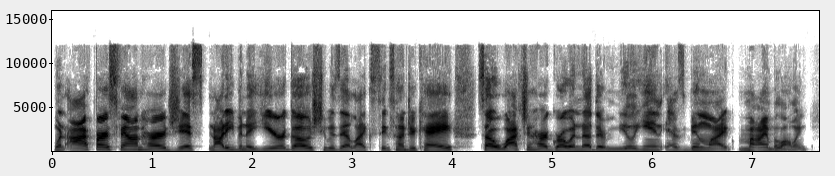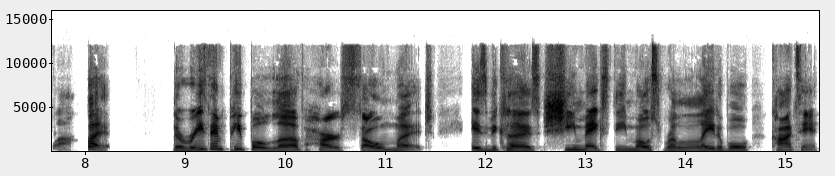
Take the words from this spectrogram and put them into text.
When I first found her, just not even a year ago, she was at like 600K. So watching her grow another million has been like mind blowing. Wow. But the reason people love her so much is because she makes the most relatable content.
